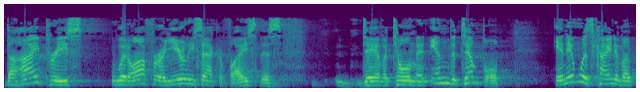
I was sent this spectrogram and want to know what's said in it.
The high priest would offer a yearly sacrifice, this Day of Atonement, in the temple. And it was kind of a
